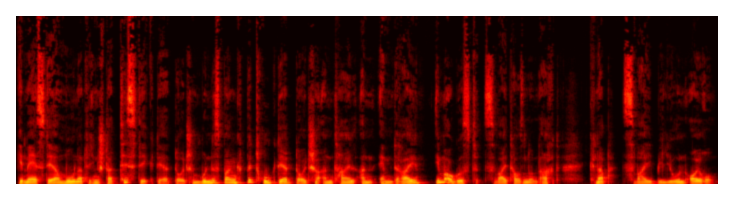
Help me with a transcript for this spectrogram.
Gemäß der monatlichen Statistik der Deutschen Bundesbank betrug der deutsche Anteil an M3 im August 2008 knapp 2 Billionen Euro.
